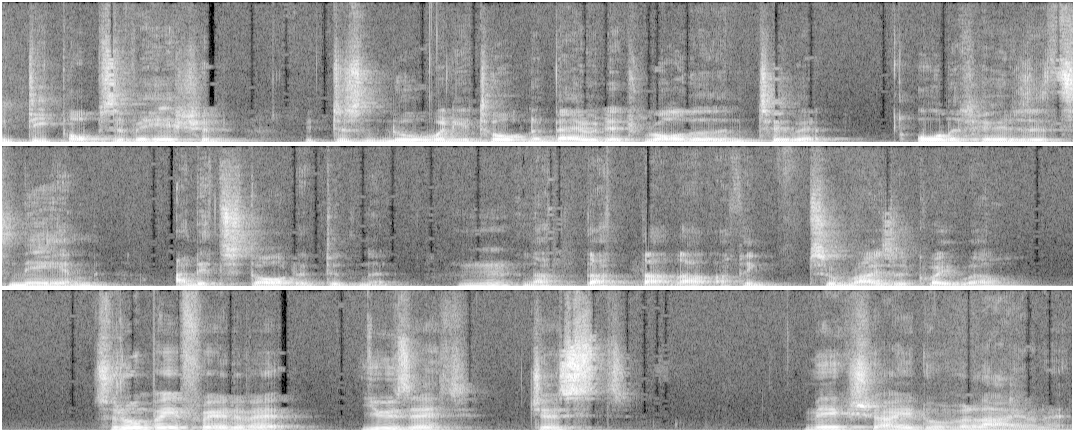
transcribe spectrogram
a deep observation. It doesn't know when you're talking about it rather than to it. All it heard is its name and it started, didn't it? hmm And that, that, that, that I think summarises it quite well. So don't be afraid of it. Use it. Just make sure you don't rely on it.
